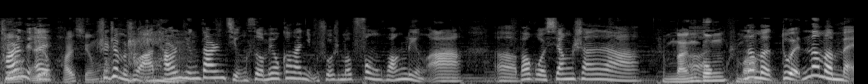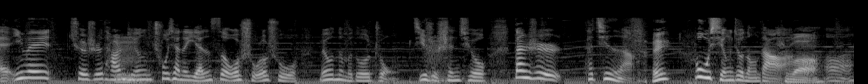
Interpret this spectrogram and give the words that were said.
唐人哎还行吧，是这么说啊，唐人亭当然景色没有刚才你们说什么凤凰岭啊，呃，包括香山啊，什么南宫是吗？那么对那么美，因为确实唐人亭出现的颜色我数了数，没有那么多种，即使深秋，但是它近啊，哎，步行就能到啊，是吧嗯，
